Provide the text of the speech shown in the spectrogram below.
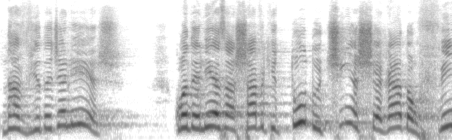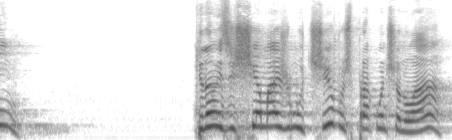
na vida de Elias. Quando Elias achava que tudo tinha chegado ao fim, que não existia mais motivos para continuar,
